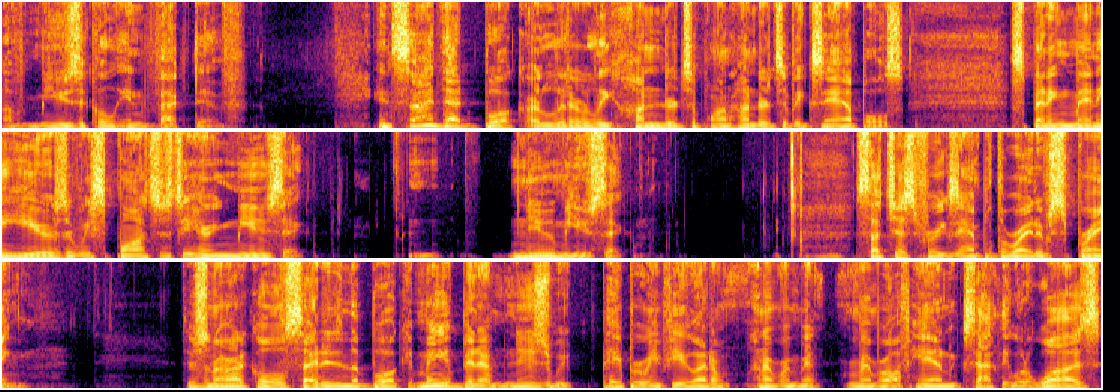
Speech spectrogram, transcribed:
of Musical Invective. Inside that book are literally hundreds upon hundreds of examples, spending many years of responses to hearing music, new music, such as, for example, The Rite of Spring. There's an article cited in the book. It may have been a newspaper review. I don't, I don't rem- remember offhand exactly what it was.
